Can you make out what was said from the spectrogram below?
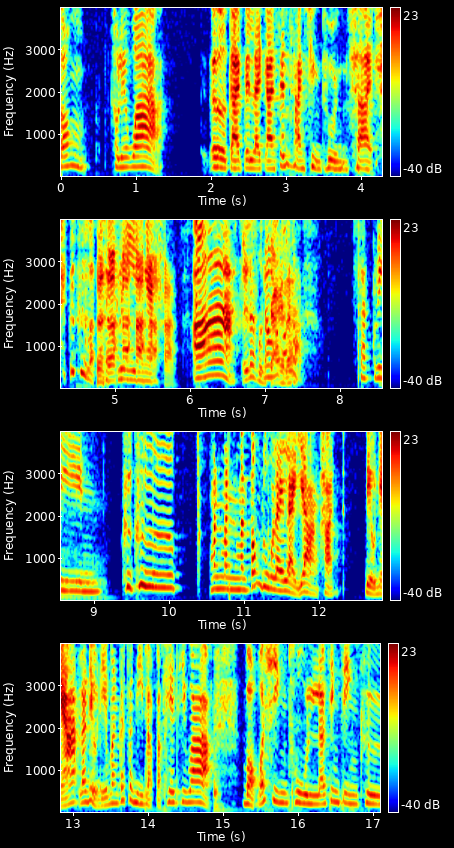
ต้องเขาเรียกว่า เออกลายเป็นรายการเส้นทางชิงทุนใช่ ก็คือแบบสกรีนไงอ่าเอ้ยน่าสนใจเราก็ต้อนะงแบบสกรีนคือคือมันมันมันต้องดูหลาย ๆ อย่างค่ะ เดี๋ยวนี้แล้วเดี๋ยวนี้มันก็จะมีแบบประเภทที่ว่า บอกว่าชิงทุนแล้วจริง ๆ คือ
